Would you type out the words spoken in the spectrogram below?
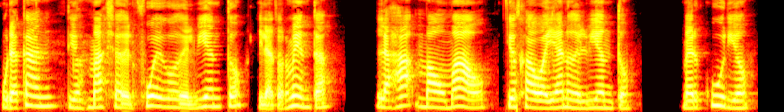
Huracán, dios maya del fuego, del viento y la tormenta, Laha Mao Mao, dios hawaiano del viento. Mercurio,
